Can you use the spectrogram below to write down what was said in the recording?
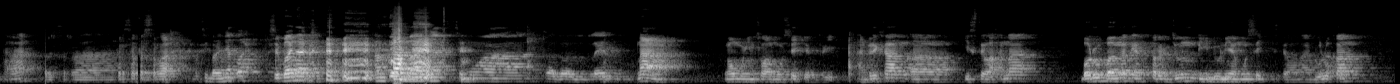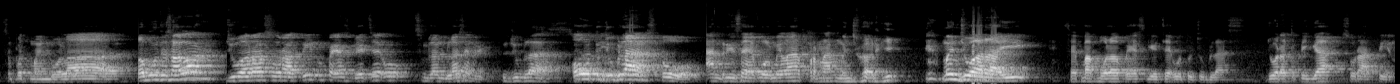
Hah? terserah, terserah terserah masih banyak lah, masih banyak hampir banyak semua lagu-lagu Glenn. Nah, ngomongin soal musik ya, Andri. Andri kan eh, istilahnya baru banget ya terjun di dunia musik istilahnya. Dulu kan sempet main bola. Kamu tuh salah, juara suratin PSGC U19 Andri. 17. Oh, 17 tuh. Andri Saiful Mila pernah menjuari menjuarai sepak bola PSGC U17. Juara ketiga Suratin.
